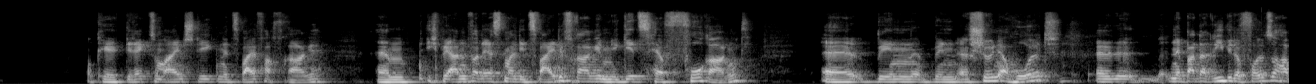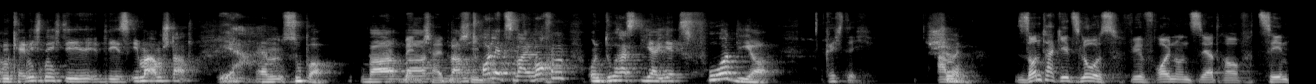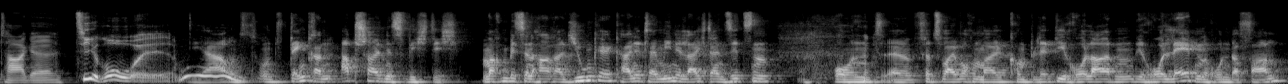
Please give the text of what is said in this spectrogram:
Okay, direkt zum Einstieg eine Zweifachfrage. Ähm, ich beantworte erstmal die zweite Frage. Mir geht es hervorragend. Äh, bin, bin äh, schön erholt. Äh, eine Batterie wieder voll zu haben, kenne ich nicht. Die, die ist immer am Start. Ja. Ähm, super. War, war, waren tolle zwei Wochen und du hast die ja jetzt vor dir. Richtig. Schön. Am Sonntag geht's los. Wir freuen uns sehr drauf. Zehn Tage Tirol. Uh. Ja, und, und denk dran, abschalten ist wichtig. Mach ein bisschen Harald Junke, keine Termine, leicht einsitzen und äh, für zwei Wochen mal komplett die Rollladen, die Rollläden runterfahren.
